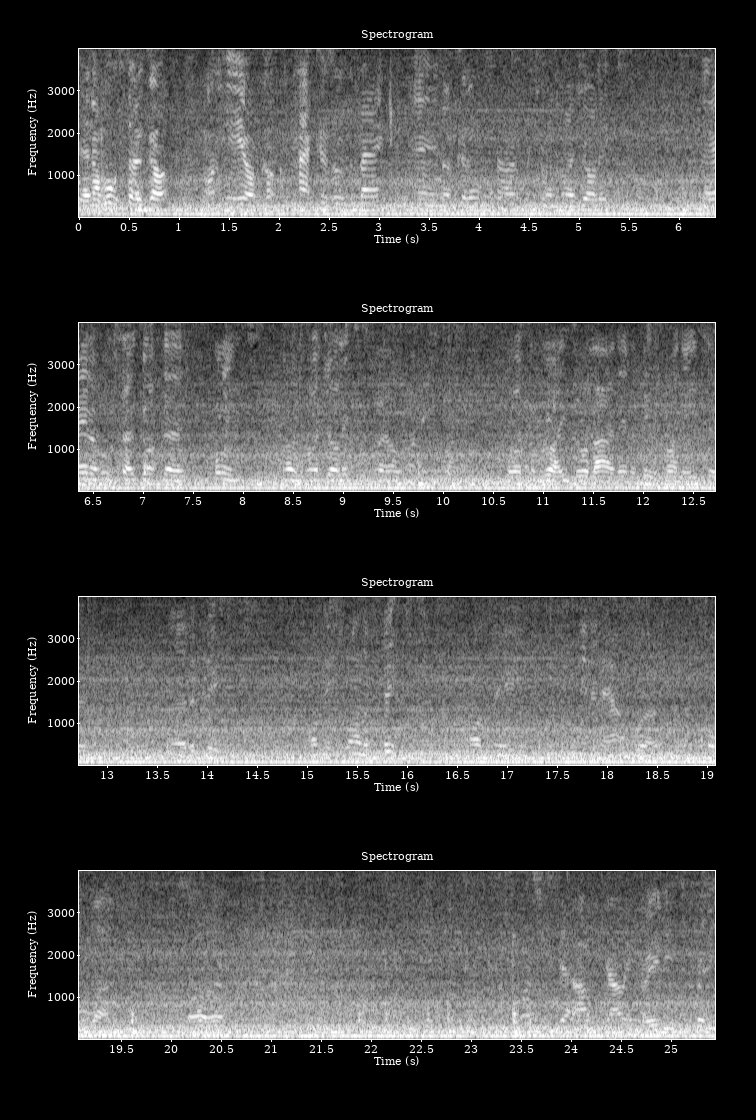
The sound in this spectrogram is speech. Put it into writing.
Then I've also got on here, I've got the packers on the back and I can also, which are on hydraulics, and I've also got the points on hydraulics as well on this one. So I can raise or lower them a bit if I need to. Uh, the discs on this one are fixed on the in and out work small one. So uh, once you set up going really, it's pretty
